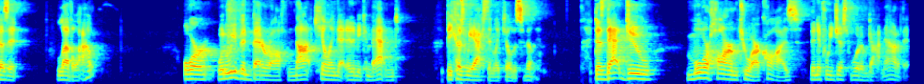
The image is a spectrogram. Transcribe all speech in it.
does it level out? Or would we have been better off not killing that enemy combatant because we accidentally killed a civilian? Does that do more harm to our cause than if we just would have gotten out of there?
